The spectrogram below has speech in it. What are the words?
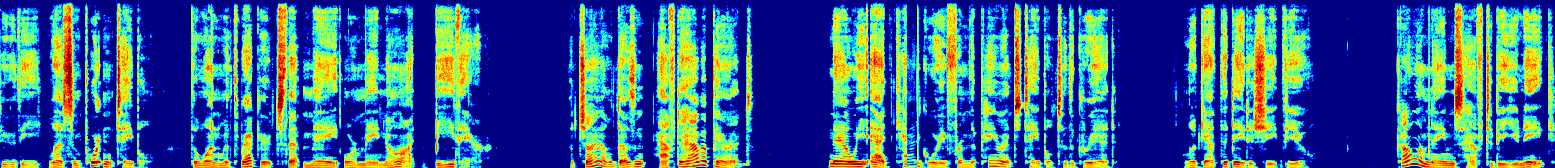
to the less important table, the one with records that may or may not be there. A child doesn't have to have a parent. Now we add category from the parent table to the grid. Look at the datasheet view. Column names have to be unique.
